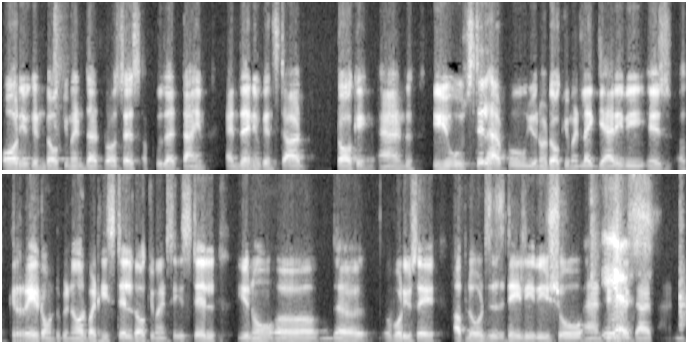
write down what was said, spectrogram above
or you can document that process up to that time and then you can start talking. And you still have to you know document. Like gary vee is a great entrepreneur but he still documents. He still you know uh, the what do you say uploads his daily vee show and things like that. Yes. and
